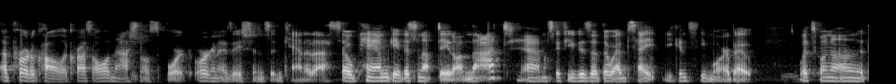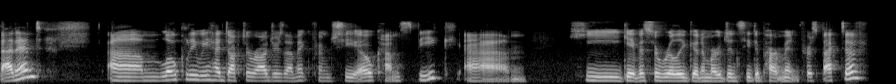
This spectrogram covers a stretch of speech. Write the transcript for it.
a protocol across all national sport organizations in Canada. So Pam gave us an update on that. Um, so if you visit the website, you can see more about what's going on at that end. Um, locally, we had Dr. Roger Zemek from CHEO come speak. Um, he gave us a really good emergency department perspective.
